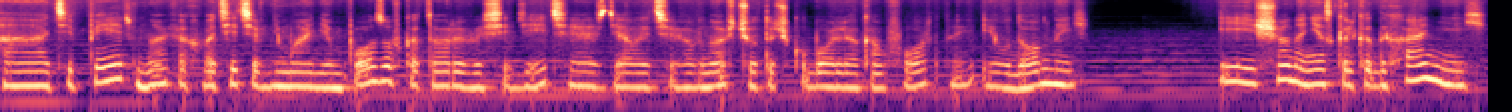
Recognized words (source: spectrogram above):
А теперь вновь охватите вниманием позу, в которой вы сидите, сделайте ее вновь чуточку более комфортной и удобной. И еще на несколько дыханий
